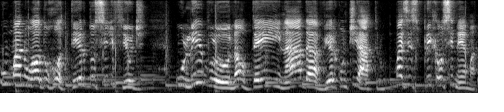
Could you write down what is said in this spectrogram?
o manual do roteiro do Sid Field. O livro não tem nada a ver com teatro, mas explica o cinema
